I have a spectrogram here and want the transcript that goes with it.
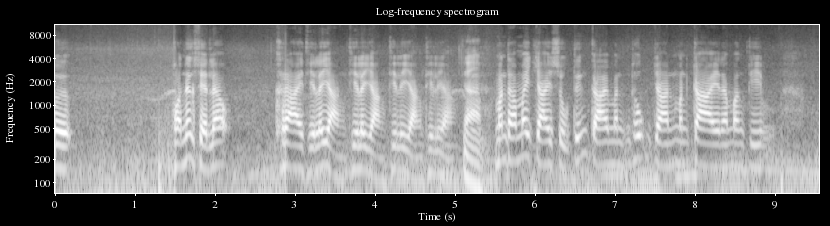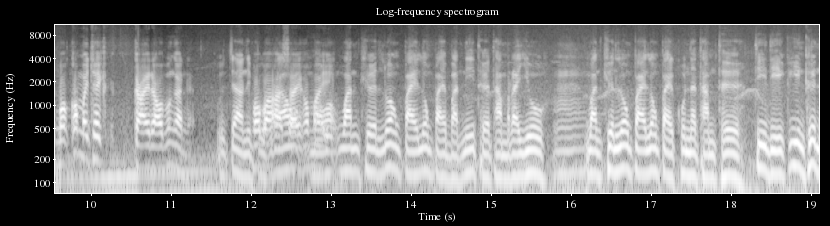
อ พอนึกเสร็จแล้ว คลายทีละอย่างทีละอย่างทีละอย่างทีละอย่าง ครับ มันทำให้ใจสุขถึงกายมันทุกข์จานมันกายนะบางที บอกก็ไม่ใช่กายเราเหมือนกันเนี่ยพระเจ้านี่เพราะว่าปลุกอาศัยเขามา บอกเองวันคืนล่วงไปล่วงไปบัดนี้เธอทำอะไรอยู่ อืม วันคืนล่วงไปล่วงไปคุณธรรมเธอ ที่ดียิ่งขึ้น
